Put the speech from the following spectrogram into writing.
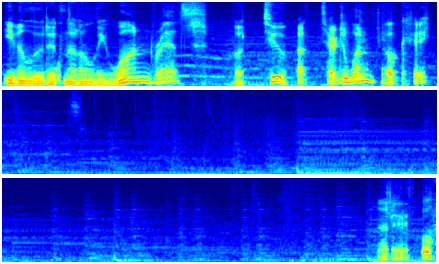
Even looted not only one red, but two. Uh, a third one? Okay. Another... Oh,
